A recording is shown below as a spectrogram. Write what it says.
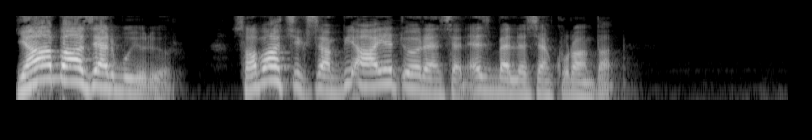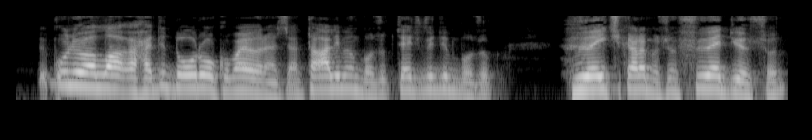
Ya bazer buyuruyor. Sabah çıksan bir ayet öğrensen, ezberlesen Kur'an'dan. Kulü Allahu ehadi doğru okumayı öğrensen. Talimin bozuk, tecvidin bozuk. Hüveyi çıkaramıyorsun, füve diyorsun.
